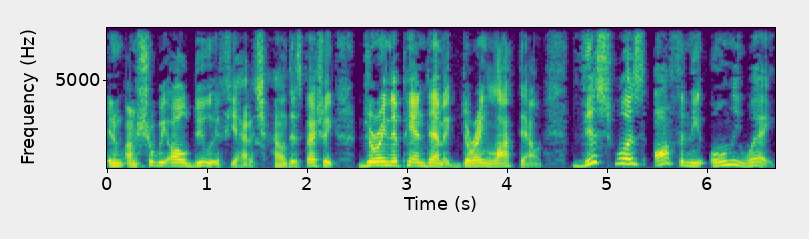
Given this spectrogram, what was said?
and I'm sure we all do if you had a child, especially during the pandemic, during lockdown, this was often the only way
